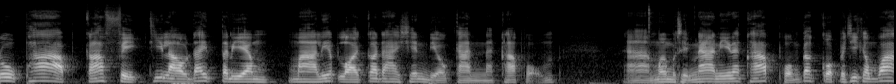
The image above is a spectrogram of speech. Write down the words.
รูปภาพกราฟิกที่เราได้เตรียมมาเรียบร้อยก็ได้เช่นเดียวกันนะครับ ผม เมื่อมาถึงหน้านี้นะครับ ผมก็กดไปที่คำว่า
